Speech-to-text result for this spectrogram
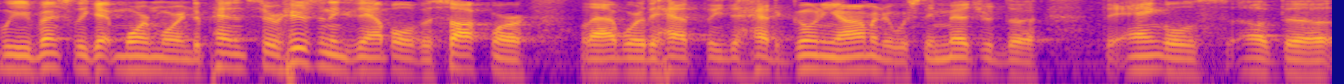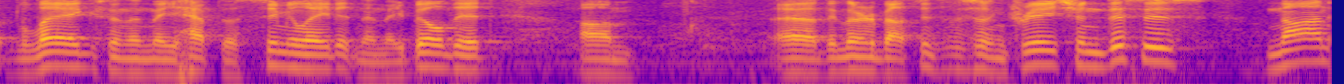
we eventually get more and more independent. So here's an example of a sophomore lab where they had, they had a goniometer, which they measured the, the angles of the, the legs, and then they have to simulate it, and then they build it. Um, uh, they learn about synthesis and creation. This is non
